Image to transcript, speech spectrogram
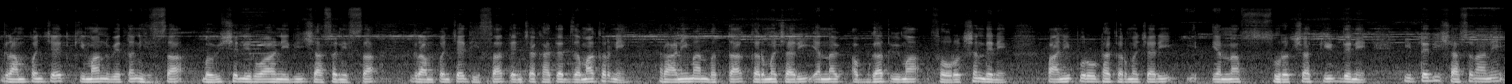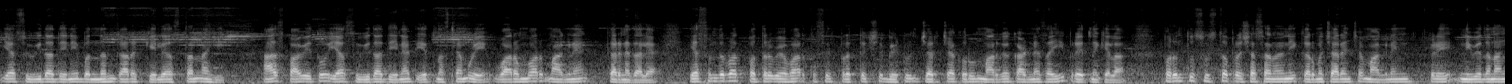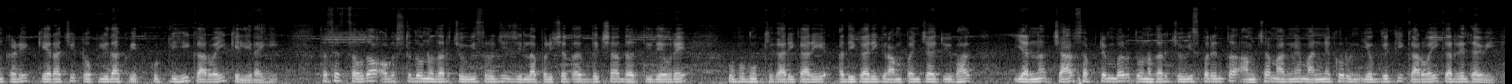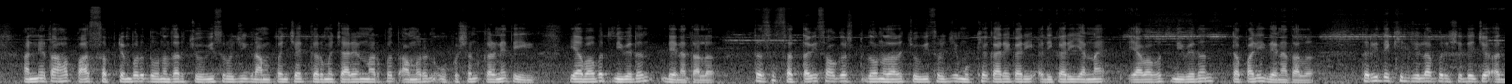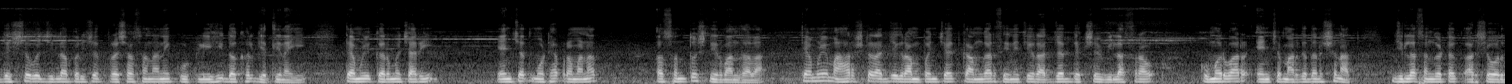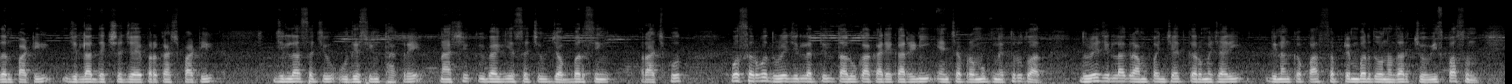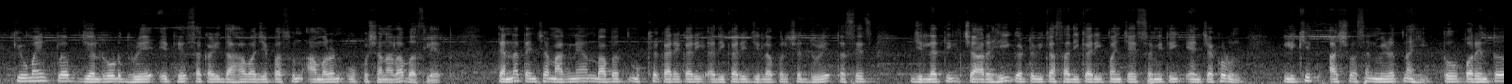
ग्रामपंचायत किमान वेतन हिस्सा भविष्य निर्वाह निधी शासन हिस्सा ग्रामपंचायत हिस्सा त्यांच्या खात्यात जमा करणे राहणीमान भत्ता कर्मचारी यांना अपघात विमा संरक्षण देणे पाणी पुरवठा कर्मचारी यांना सुरक्षा किट देणे इत्यादी शासनाने या सुविधा देणे बंधनकारक केले असतानाही आज पावेतो या सुविधा देण्यात येत नसल्यामुळे वारंवार मागण्या करण्यात आल्या. या संदर्भात पत्रव्यवहार तसेच प्रत्यक्ष भेटून चर्चा करून मार्ग काढण्याचाही प्रयत्न केला. परंतु सुस्त प्रशासनाने कर्मचाऱ्यांच्या मागण्यांकडे निवेदनांकडे केराची टोपली दाखवीत कुठलीही कारवाई केली नाही. तसेच चौदा ऑगस्ट दोन हजार चोवीस रोजी जिल्हा परिषद अध्यक्षा धरती देवरे उपमुख्य कार्यकारी अधिकारी ग्रामपंचायत विभाग यांना चार सप्टेंबर दोन हजार चोवीसपर्यंत आमच्या मागण्या मान्य करून योग्य ती कारवाई करण्यात यावी. अन्यथा पाच सप्टेंबर दोन हजार चोवीस रोजी ग्रामपंचायत कर्मचाऱ्यांमार्फत आमरण उपोषण करण्यात येईल याबाबत निवेदन देण्यात आलं. तसेच सत्तावीस ऑगस्ट दोन हजार चोवीस रोजी मुख्य कार्यकारी अधिकारी यांना याबाबत निवेदन टपाली देण्यात आलं. तरी देखील जिल्हा परिषदेचे अध्यक्ष व जिल्हा परिषद प्रशासनाने कुठलीही दखल घेतली नाही. त्यामुळे कर्मचारी यांच्यात मोठ्या प्रमाणात असंतोष निर्माण झाला. त्यामुळे महाराष्ट्र राज्य ग्रामपंचायत कामगार सेनेचे राज्याध्यक्ष विलासराव कुमरवार यांच्या मार्गदर्शनात जिल्हा संघटक हर्षवर्धन पाटील जिल्हाध्यक्ष जयप्रकाश पाटील जिल्हा सचिव उदयसिंग ठाकरे नाशिक विभागीय सचिव जब्बर सिंग राजपूत व सर्व धुळे जिल्ह्यातील तालुका कार्यकारिणी यांच्या प्रमुख नेतृत्वात धुळे जिल्हा ग्रामपंचायत कर्मचारी दिनांक पाच सप्टेंबर दोन हजार चोवीसपासून Cumine club jail road Dhule येथे सकाळी दहा वाजेपासून आमरण उपोषणाला बसलेत. त्यांना त्यांच्या मागण्यांबाबत मुख्य कार्यकारी अधिकारी जिल्हा परिषद धुळे तसेच जिल्ह्यातील चारही गटविकास अधिकारी पंचायत समिती यांच्याकडून लिखित आश्वासन मिळत नाही तोपर्यंत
